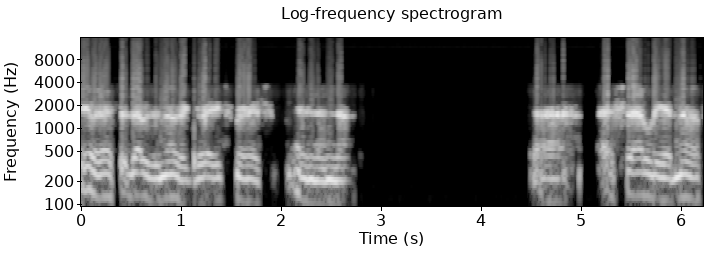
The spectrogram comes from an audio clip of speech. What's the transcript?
anyway, that's, that was another great experience. And then, uh, uh, sadly enough,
